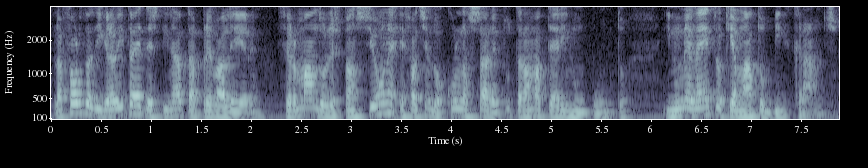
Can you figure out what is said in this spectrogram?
la forza di gravità è destinata a prevalere, fermando l'espansione e facendo collassare tutta la materia in un punto, in un evento chiamato Big Crunch.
